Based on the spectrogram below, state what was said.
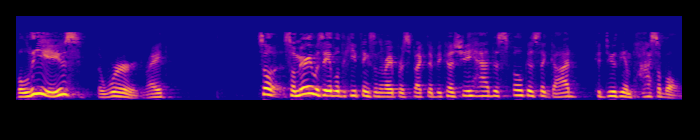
believes the word, right? So, so Mary was able to keep things in the right perspective because she had this focus that God could do the impossible.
